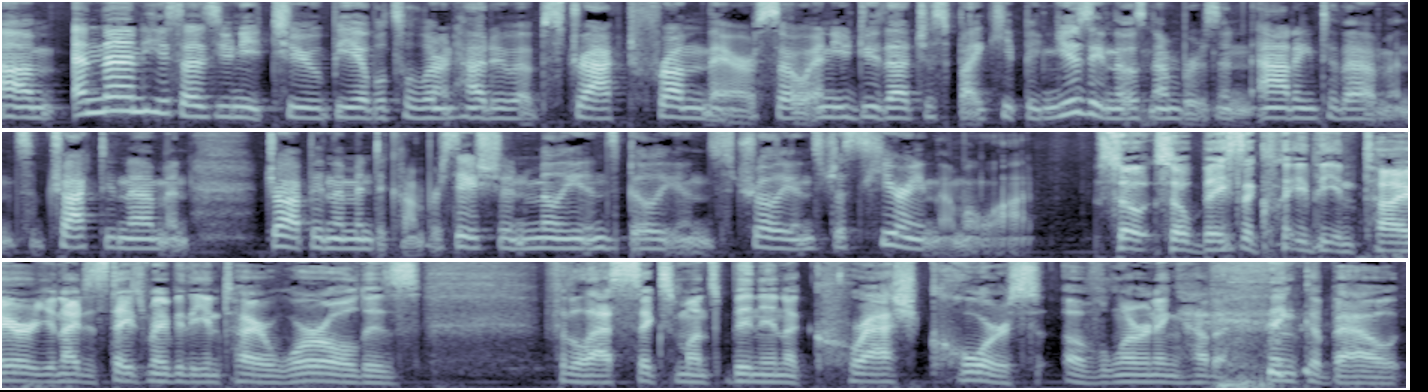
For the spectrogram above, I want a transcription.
Um, and then he says you need to be able to learn how to abstract from there. So, and you do that just by keeping using those numbers and adding to them and subtracting them and dropping them into conversation, millions, billions, trillions, just hearing them a lot. So, so basically, the entire United States, maybe the entire world, is for the last six months been in a crash course of learning how to think about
